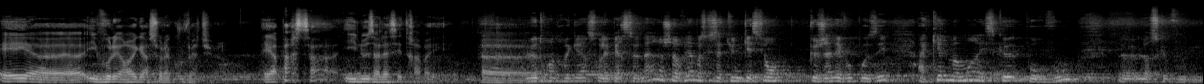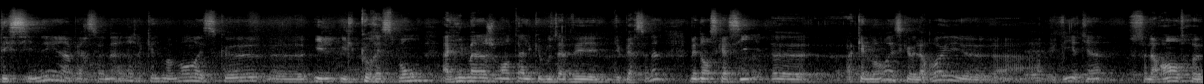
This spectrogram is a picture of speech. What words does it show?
Et il voulait un regard sur la couverture. Et à part ça, il nous a laissé travailler. Euh, Le droit de regard sur les personnages, je reviens parce que c'est une question que j'allais vous poser. À quel moment est-ce que, pour vous, euh, lorsque vous dessinez un personnage, à quel moment est-ce que euh, correspond à l'image mentale que vous avez du personnage? Mais dans ce cas-ci, à quel moment est-ce que Laroy a, pu dire tiens, cela rentre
